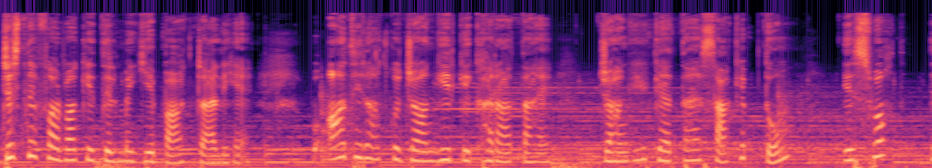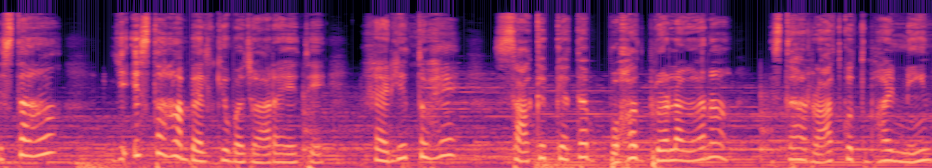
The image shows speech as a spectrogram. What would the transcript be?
जिसने फरवा के दिल में ये बात डाली है। वो आधी रात को जहांगीर के घर आता है। जहांगीर कहता है, साकिब, तुम इस वक्त इस तरह ये इस तरह बैल क्यों बजा रहे थे? खैरियत तो है। साकिब कहता है बहुत बुरा लगा ना। इस तरह रात को तुम्हारी नींद,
